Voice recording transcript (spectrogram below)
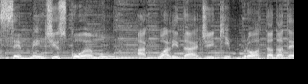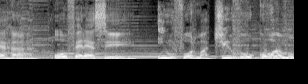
Sementes Coamo, a qualidade que brota da terra. Oferece Informativo Coamo.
